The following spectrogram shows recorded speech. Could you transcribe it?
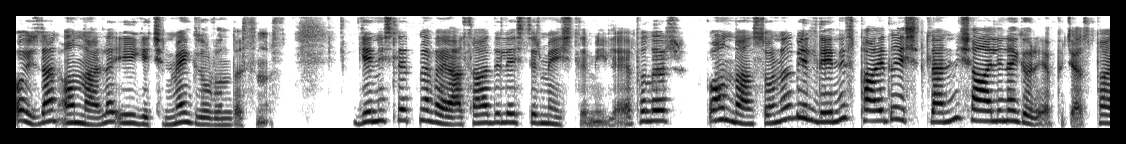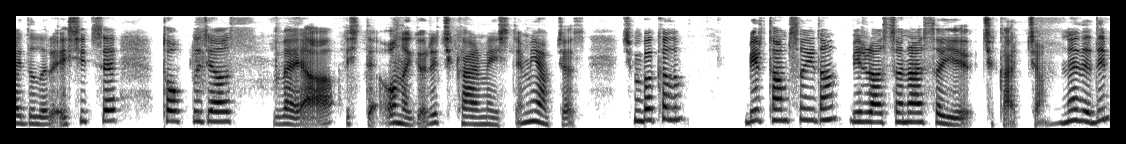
O yüzden onlarla iyi geçinmek zorundasınız. Genişletme veya sadeleştirme işlemiyle yapılır. Ondan sonra bildiğiniz payda eşitlenmiş haline göre yapacağız. Paydaları eşitse toplayacağız veya işte ona göre çıkarma işlemi yapacağız. Şimdi bakalım bir tam sayıdan bir rasyonel sayı çıkartacağım. Ne dedim?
